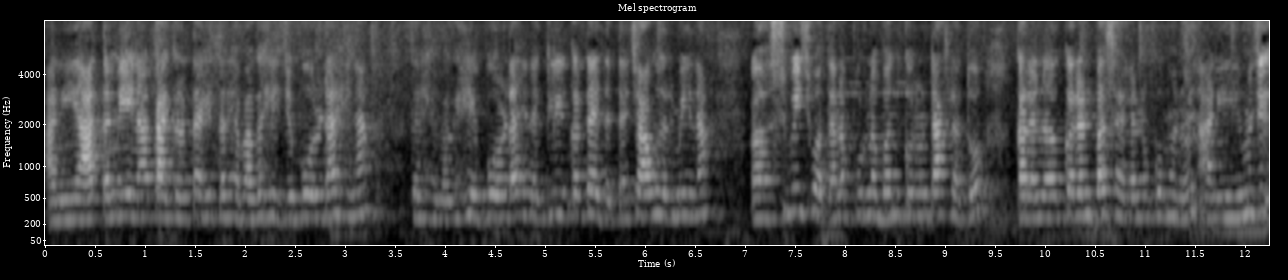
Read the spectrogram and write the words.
आणि आता मी ना काय करत आहे तर हे बघा हे जे बोर्ड आहे ना तर हे बघा हे बोर्ड आहे ना क्लीन करता येतात त्याच्या अगोदर मी ना स्विच होता ना पूर्ण बंद करून टाकला तो. कारण करंट बसायला नको म्हणून. आणि म्हणजे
